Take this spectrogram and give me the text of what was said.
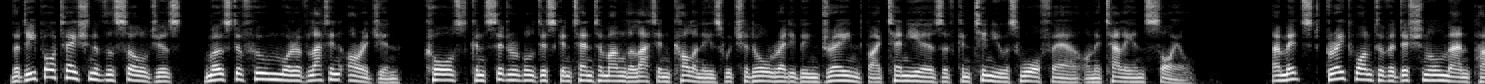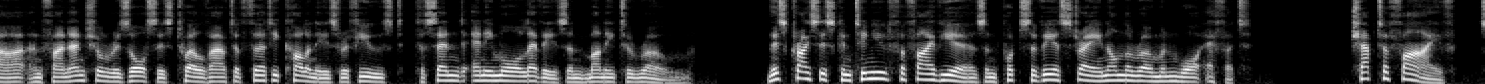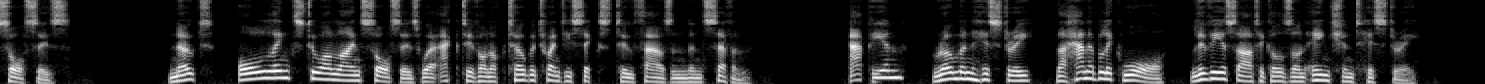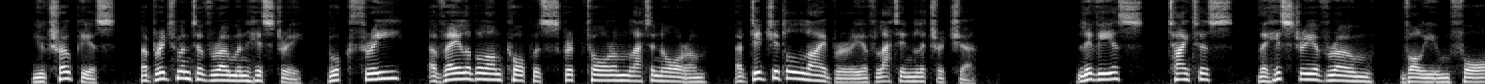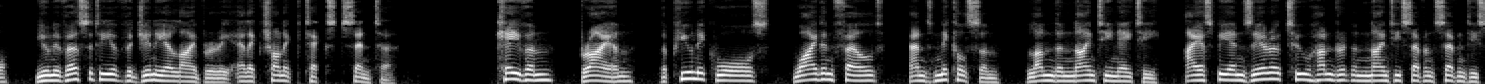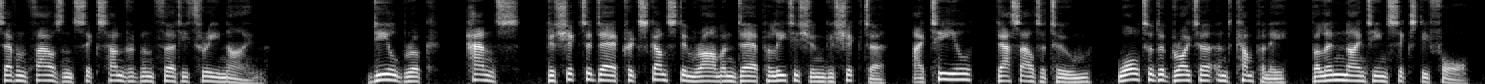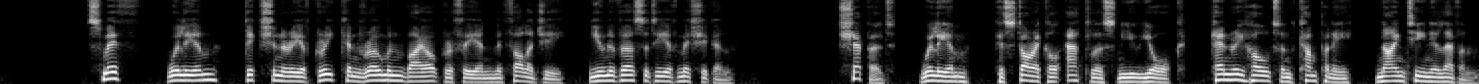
The deportation of the soldiers, most of whom were of Latin origin, caused considerable discontent among the Latin colonies which had already been drained by ten years of continuous warfare on Italian soil. Amidst great want of additional manpower and financial resources 12 out of 30 colonies refused to send any more levies and money to Rome. This crisis continued for five years and put severe strain on the Roman war effort. Chapter 5 Sources Note, all links to online sources were active on October 26, 2007. Appian, Roman History, The Hannibalic War, Livius Articles on Ancient History. Eutropius, Abridgment of Roman History, Book 3, available on Corpus Scriptorum Latinorum, a digital library of Latin literature. Livius, Titus, The History of Rome, Volume 4, University of Virginia Library Electronic Text Center. Caven, Brian, The Punic Wars, Weidenfeld, and Nicolson, London 1980, ISBN 0297 77633 9. Delbrück, Hans, Geschichte der Kriegskunst im Rahmen der politischen Geschichte, ITIL, Das Altertum, Walter de Gruyter and Company, Berlin 1964. Smith, William, Dictionary of Greek and Roman Biography and Mythology, University of Michigan. Shepherd, William, Historical Atlas New York, Henry Holt and Company, 1911.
